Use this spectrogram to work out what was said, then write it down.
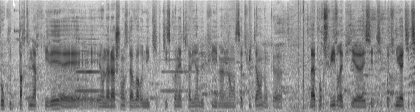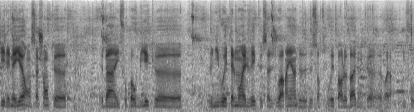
beaucoup de partenaires privés et, on a la chance d'avoir une équipe qui se connaît très bien depuis maintenant 7-8 ans. Donc bah, poursuivre et puis essayer de continuer à titiller les meilleurs en sachant que eh ben, il ne faut pas oublier que le niveau est tellement élevé que ça se joue à rien de, se retrouver par le bas. Donc euh, voilà, il faut.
